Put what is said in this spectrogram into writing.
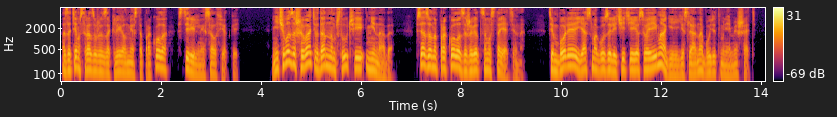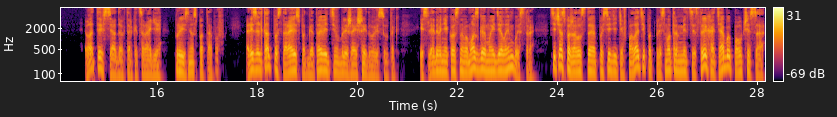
а затем сразу же заклеил место прокола стерильной салфеткой. Ничего зашивать в данном случае не надо. Вся зона прокола заживет самостоятельно. Тем более я смогу залечить ее своей магией, если она будет мне мешать. — Вот и все, доктор Кацураги, — произнес Потапов. — Результат постараюсь подготовить в ближайшие двое суток. Исследование костного мозга мы делаем быстро. Сейчас, пожалуйста, посидите в палате под присмотром медсестры хотя бы полчаса,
